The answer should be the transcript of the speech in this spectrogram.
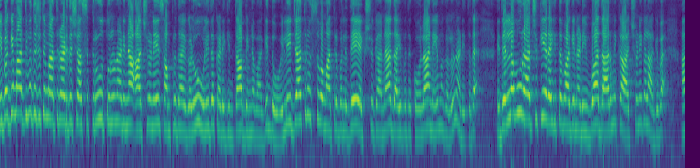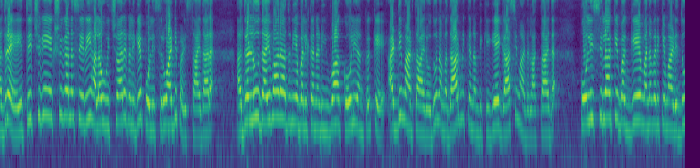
ಈ ಬಗ್ಗೆ ಮಾಧ್ಯಮದ ಜೊತೆ ಮಾತನಾಡಿದ ಶಾಸಕರು, ತುಳುನಾಡಿನ ಆಚರಣೆ ಸಂಪ್ರದಾಯಗಳು ಉಳಿದ ಕಡೆಗಿಂತ ಭಿನ್ನವಾಗಿದ್ದು, ಇಲ್ಲಿ ಜಾತ್ರೋತ್ಸವ ಮಾತ್ರವಲ್ಲದೆ ಯಕ್ಷಗಾನ, ದೈವದ ಕೋಲ ನೇಮಗಳು ನಡೆಯುತ್ತದೆ ಇದೆಲ್ಲವೂ ರಾಜಕೀಯ ರಹಿತವಾಗಿ ನಡೆಯುವ ಧಾರ್ಮಿಕ ಆಚರಣೆಗಳಾಗಿವೆ. ಆದರೆ ಇತ್ತೀಚೆಗೆ ಯಕ್ಷಗಾನ ಸೇರಿ ಹಲವು ವಿಚಾರಗಳಿಗೆ ಪೊಲೀಸರು ಅಡ್ಡಿಪಡಿಸ್ತಾ ಇದ್ದಾರೆ. ಅದರಲ್ಲೂ ದೈವಾರಾಧನೆಯ ಬಳಿಕ ನಡೆಯುವ ಕೋಳಿ ಅಂಕಕ್ಕೆ ಅಡ್ಡಿ ಮಾಡ್ತಾ ಇರೋದು ನಮ್ಮ ಧಾರ್ಮಿಕ ನಂಬಿಕೆಗೆ ಘಾಸಿ ಮಾಡಲಾಗ್ತಾ ಇದೆ. ಪೊಲೀಸ್ ಇಲಾಖೆ ಬಗ್ಗೆ ಮನವರಿಕೆ ಮಾಡಿದ್ದು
